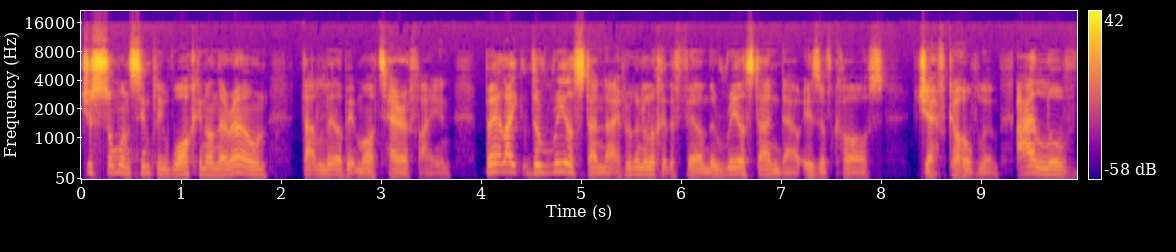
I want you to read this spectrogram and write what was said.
just someone simply walking on their own that little bit more terrifying. But like the real standout, if we're going to look at the film, the real standout is, of course, Jeff Goldblum. I love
